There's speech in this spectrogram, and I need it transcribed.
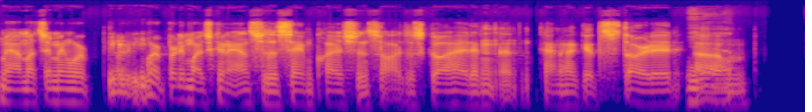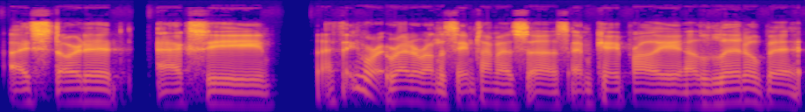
Yeah, I'm assuming we're we're pretty much going to answer the same question, so I'll just go ahead and, and kind of get started. Yeah. Um, I started actually, I think right, right around the same time as, uh, as MK, probably a little bit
